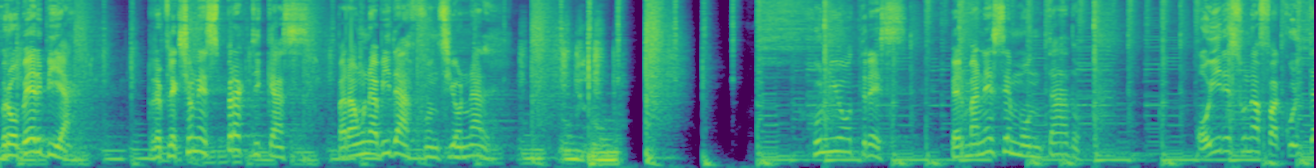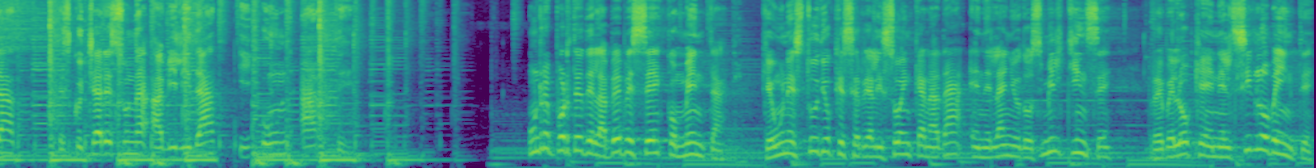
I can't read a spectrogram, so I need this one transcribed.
Proverbia. Reflexiones prácticas para una vida funcional. Junio 3. Permanece montado. Oír es una facultad, escuchar es una habilidad y un arte. Un reporte de la BBC comenta que un estudio que se realizó en Canadá en el año 2015 reveló que en el siglo XX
